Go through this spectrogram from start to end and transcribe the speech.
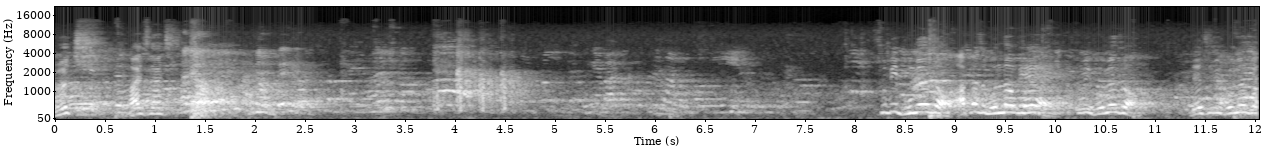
그렇지. 나이스 나이스 수비 보면서 앞에서 못 나오게 해. 수비 보면서 내 수비 보면서.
